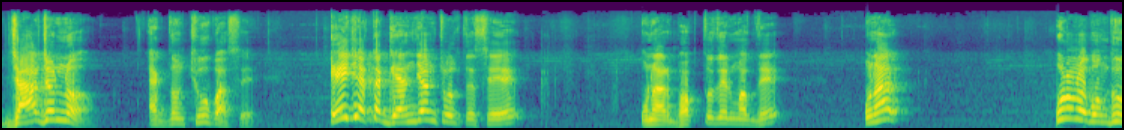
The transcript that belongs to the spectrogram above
যার জন্য একদম চুপ আছে। এই যে একটা জ্ঞানজাম চলতেছে ওনার ভক্তদের মধ্যে ওনার পুরনো বন্ধু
